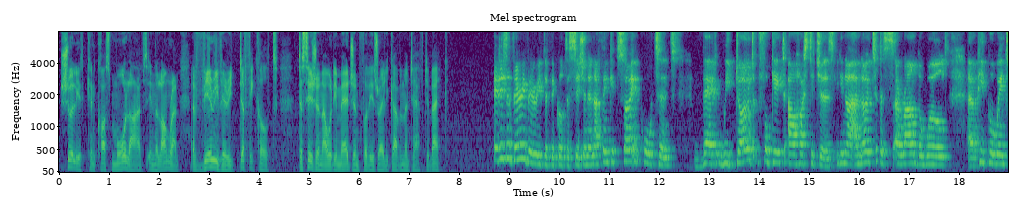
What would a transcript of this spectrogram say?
surely it can cost more lives in the long run. A very, very difficult decision, I would imagine, for the Israeli government to have to make. It is a very, very difficult decision, and I think it's so important that we don't forget our hostages. You know, I notice around the world, uh, people went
